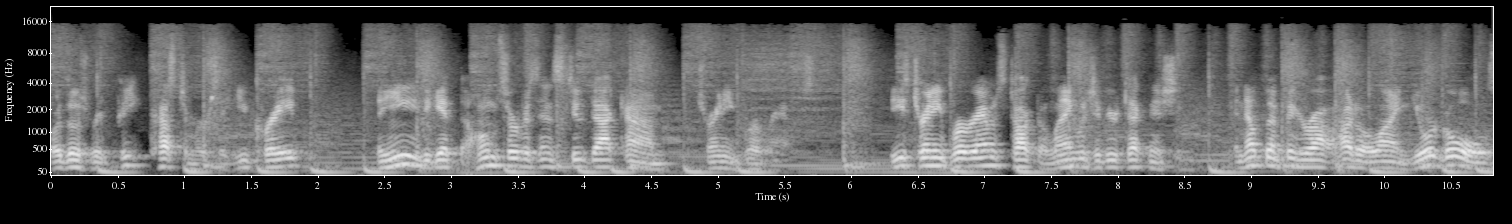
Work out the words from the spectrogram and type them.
or those repeat customers that you crave, then you need to get the homeserviceinstitute.com training programs. These training programs talk the language of your technician and help them figure out how to align your goals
